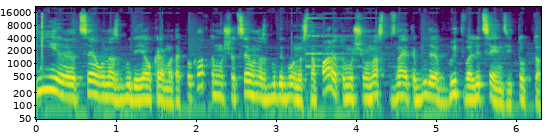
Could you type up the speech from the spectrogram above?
І е, це у нас буде, я окремо так поклав, тому що це у нас буде бонусна пара, тому що у нас, знаєте, буде битва ліцензій. Тобто,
